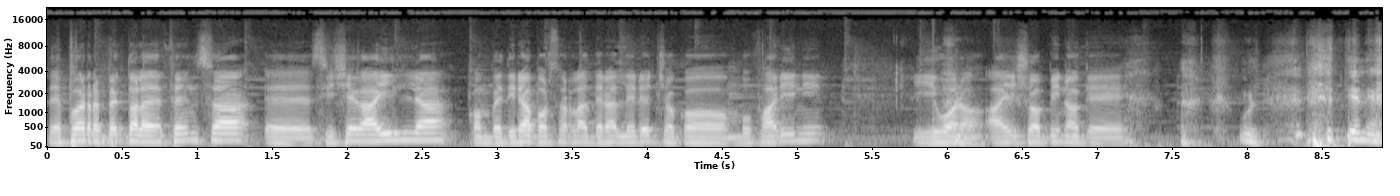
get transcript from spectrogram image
Después, respecto a la defensa, eh, si llega a Isla, competirá por ser lateral derecho con Buffarini. Y bueno, ahí yo opino que. Tiene,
